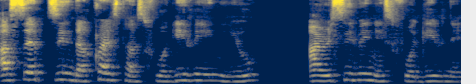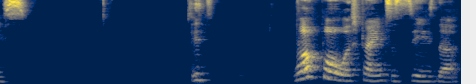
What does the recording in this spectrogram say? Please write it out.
accepting that Christ has forgiven you and receiving his forgiveness. It's what Paul was trying to say is that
